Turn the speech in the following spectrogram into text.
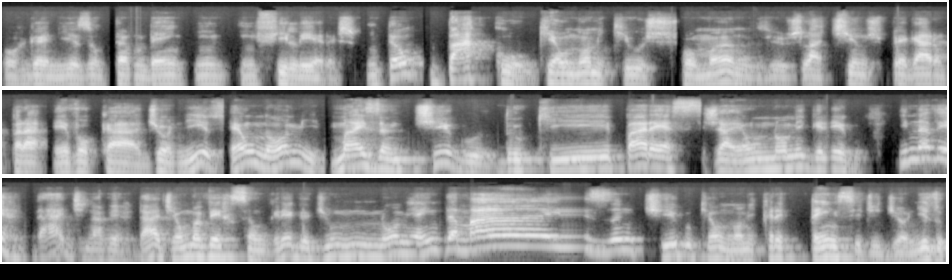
organizam também em, em fileiras. Então, Baco, que é o nome que os romanos e os latinos pegaram para evocar Dioniso, é um nome mais antigo do que parece, já é um nome grego. E, na verdade, na verdade, é uma versão grega de um nome ainda mais antigo antigo, que é um nome cretense de Dioniso,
